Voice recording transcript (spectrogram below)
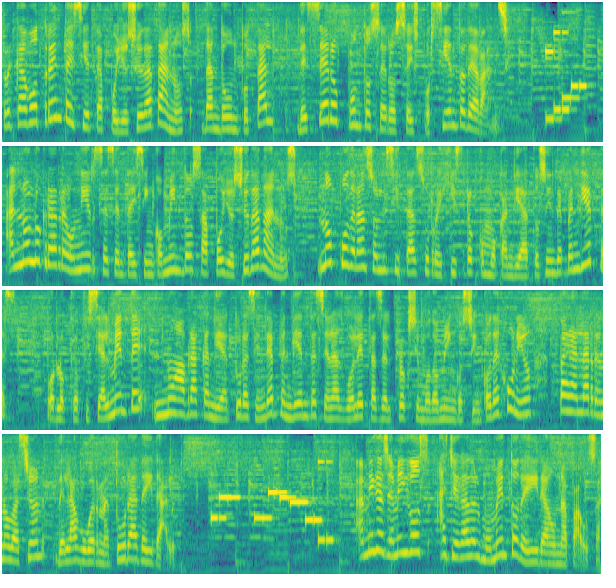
recabó 37 apoyos ciudadanos, dando un total de 0.06% de avance. Al no lograr reunir 65.002 apoyos ciudadanos, no podrán solicitar su registro como candidatos independientes, por lo que oficialmente no habrá candidaturas independientes en las boletas del próximo domingo 5 de junio para la renovación de la gubernatura de Hidalgo. Amigas y amigos, ha llegado el momento de ir a una pausa,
